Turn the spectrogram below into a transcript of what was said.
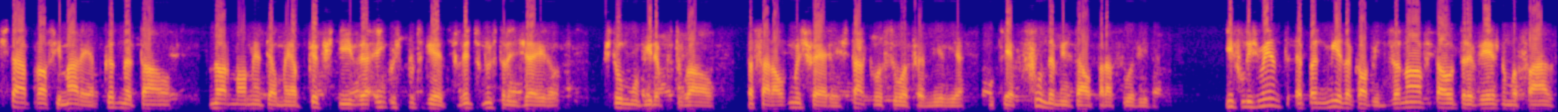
que está a aproximar a época de Natal, normalmente é uma época festiva, em que os portugueses residentes no estrangeiro costumam vir a Portugal, passar algumas férias, estar com a sua família, o que é fundamental para a sua vida. Infelizmente, a pandemia da Covid-19 está outra vez numa fase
